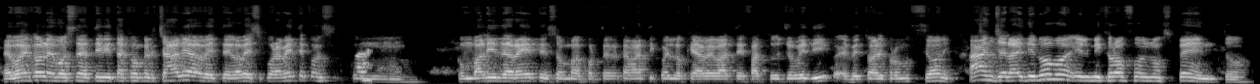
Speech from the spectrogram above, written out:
E voi con le vostre attività commerciali avete, vabbè, sicuramente con, con convaliderete, insomma, porterete avanti quello che avevate fatto giovedì, eventuali promozioni. Angela, hai di nuovo il microfono spento.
